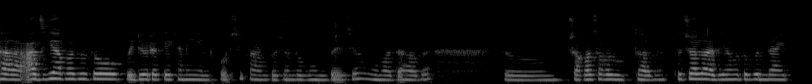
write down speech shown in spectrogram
হ্যাঁ আজকে আপাতত ভিডিওটাকে এখানেই এন্ড করছি, কারণ প্রচণ্ড ঘুম পেয়েছে, ঘুমাতে হবে। তো সকাল সকাল উঠতে হবে। তো চলো আজকের মতো গুড নাইট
